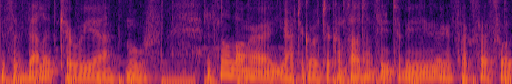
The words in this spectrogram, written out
is a valid career move. It's no longer you have to go to consultancy to be successful.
